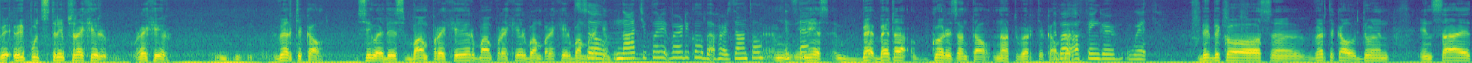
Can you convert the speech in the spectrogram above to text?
We, we put strips right here right here vertical see like this bump right here bump right here bump right here bump so right here not to put it vertical, but horizontal Um, instead. yes be- better horizontal not vertical About Ver- a finger width. be- because uh, vertical doing inside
